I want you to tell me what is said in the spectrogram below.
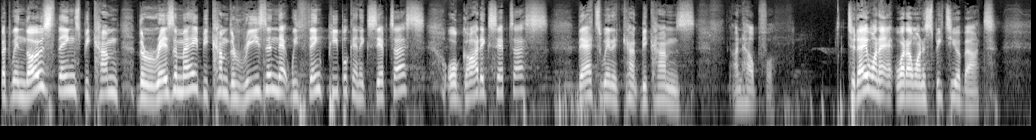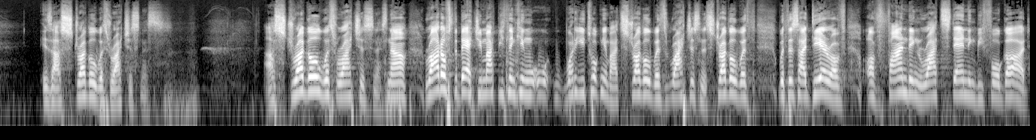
But when those things become the resume, become the reason that we think people can accept us or God accept us, that's when it becomes unhelpful. Today, what I want to speak to you about is our struggle with righteousness our struggle with righteousness. Now, right off the bat, you might be thinking, what are you talking about? Struggle with righteousness, struggle with, with this idea of, of finding right standing before God.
